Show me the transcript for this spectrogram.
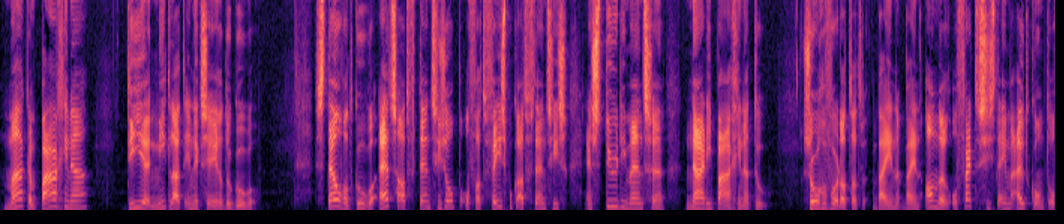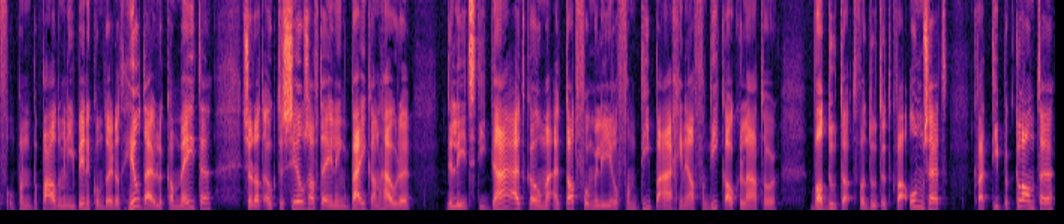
Maak een pagina die je niet laat indexeren door Google. Stel wat Google Ads advertenties op of wat Facebook advertenties en stuur die mensen naar die pagina toe. Zorg ervoor dat dat bij een, bij een ander offertesysteem uitkomt of op een bepaalde manier binnenkomt, dat je dat heel duidelijk kan meten, zodat ook de salesafdeling bij kan houden de leads die daaruit komen, uit dat formulier of van die pagina of van die calculator. Wat doet dat? Wat doet het qua omzet, qua type klanten,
